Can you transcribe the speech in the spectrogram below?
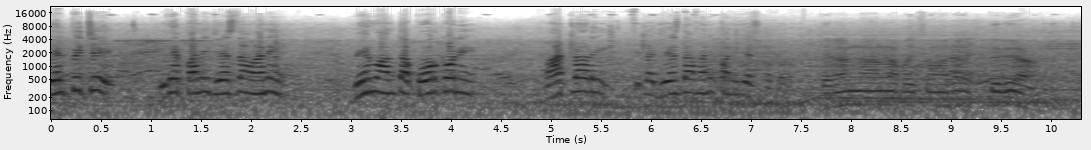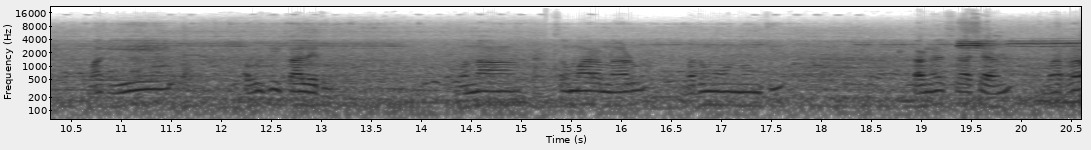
గెలిపించి ఇదే పని చేస్తామని మేము అంతా కోరుకొని మాట్లాడి ఇట్లా చేస్తామని పని చేసుకుంటాం తిరిగినా మాకు ఏ అభివృద్ధి కాలేదు. మొన్న సోమవారం నాడు మధుమోహన్ నుంచి కాంగ్రెస్ రాశాను మర్రా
